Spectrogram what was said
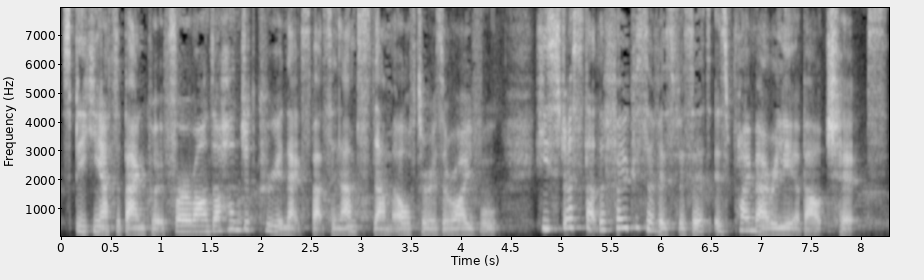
Speaking at a banquet for around 100 Korean expats in Amsterdam after his arrival, he stressed that the focus of his visit is primarily about chips.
